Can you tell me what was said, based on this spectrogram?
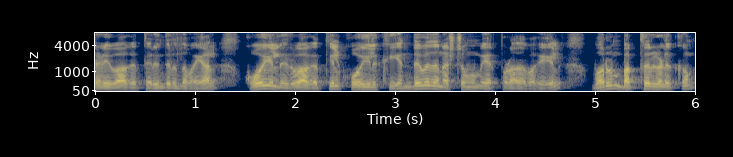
தெளிவாக தெரிந்திருந்தமையால் கோயில் நிர்வாகத்தில் கோயிலுக்கு எந்தவித நஷ்டமும் ஏற்படாத வகையில் வரும் பக்தர்களுக்கும்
